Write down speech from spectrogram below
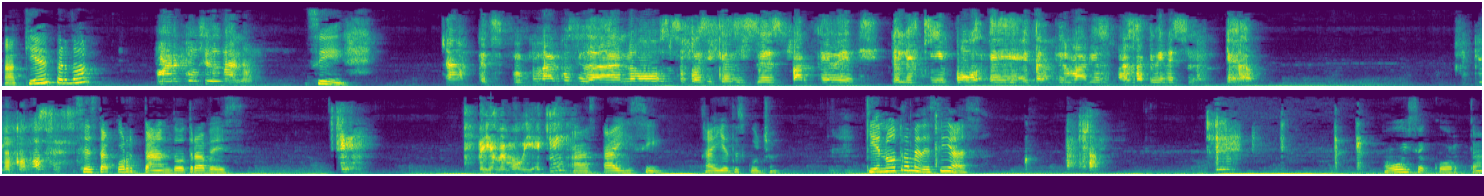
¿A quién, perdón? Marco Ciudadano. Sí. Ah, es Marco Ciudadano, se puede decir que es, parte de, del equipo, eh, también Mario Esparza que viene ¿Lo conoces? Se está cortando otra vez. Sí ya me moví aquí. Ah, ahí sí, ahí ya te escucho. ¿Quién otro me decías? Uy, se corta.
